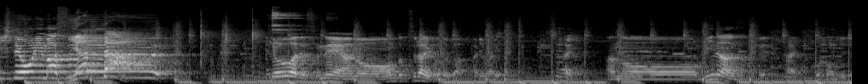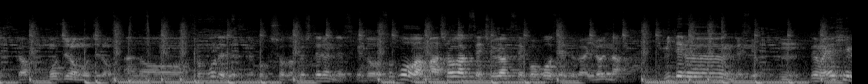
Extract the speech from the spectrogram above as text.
に来ております。やった！今日はですねあの本当辛いことがありましたはい？あのー、ビナーズってご存知ですか、もちろんもちろん。あのー、そこでですね僕所属してるんですけどそこはまあ小学生中学生高校生とかいろんな見てるんですよ、うん。でも愛媛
